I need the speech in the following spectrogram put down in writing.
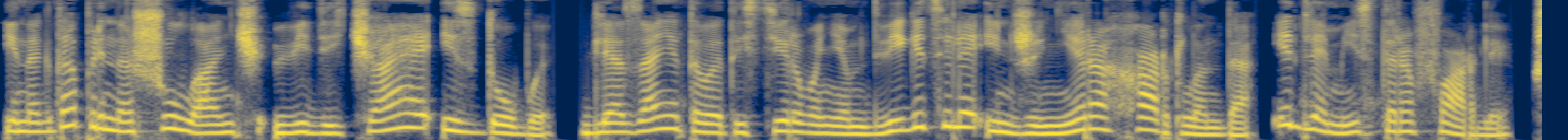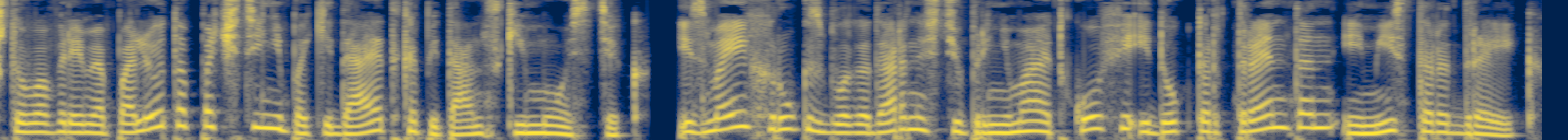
Иногда приношу ланч в виде чая из добы для занятого тестированием двигателя инженера Хартленда и для мистера Фарли, что во время полета почти не покидает капитанский мостик. Из моих рук с благодарностью принимают кофе и доктор Трентон и мистер Дрейк.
